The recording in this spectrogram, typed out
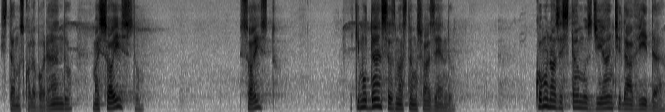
estamos colaborando, mas só isto? Só isto? E que mudanças nós estamos fazendo? como nós estamos diante da vida,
